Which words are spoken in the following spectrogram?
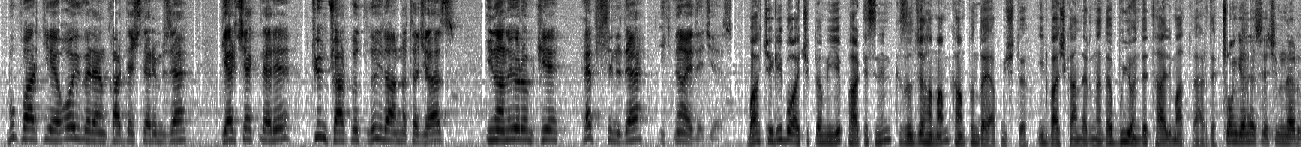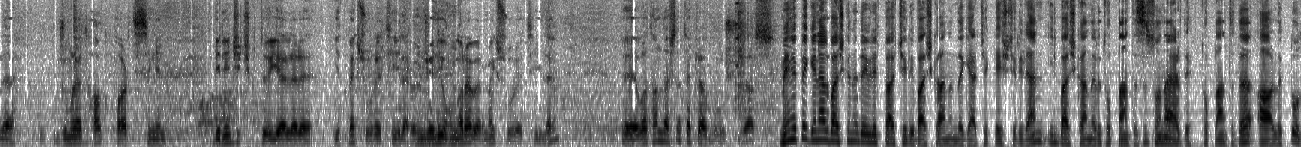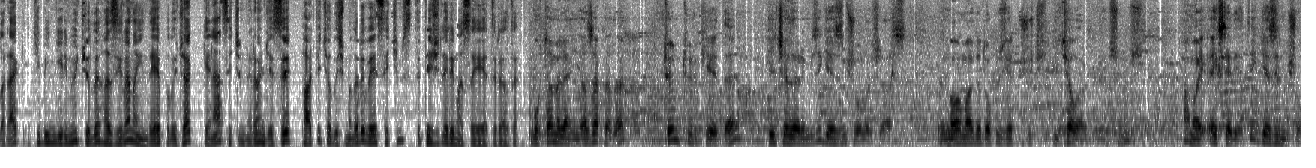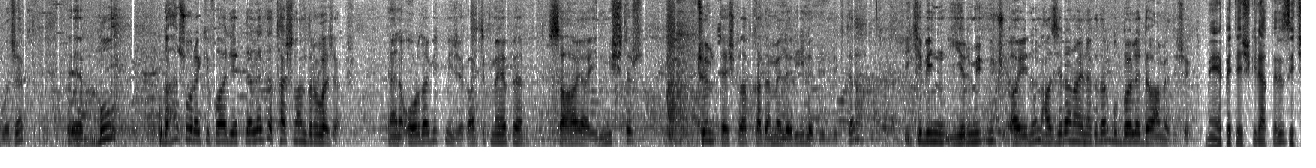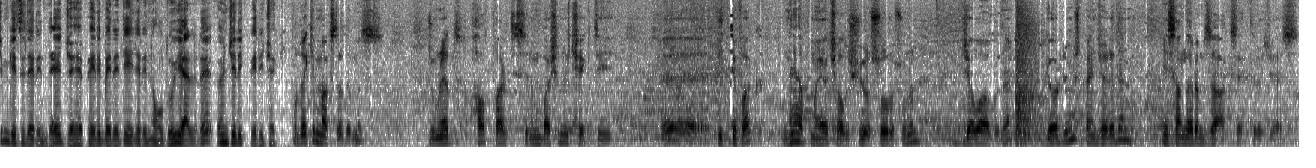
bu partiye oy veren kardeşlerimize gerçekleri tüm çarpıklığıyla anlatacağız. İnanıyorum ki hepsini de ikna edeceğiz. Bahçeli bu açıklamayı partisinin Kızılcahamam kampında yapmıştı. İl başkanlarına da bu yönde talimat verdi. Son genel seçimlerde Cumhuriyet Halk Partisi'nin birinci çıktığı yerlere gitmek suretiyle, önceliği onlara vermek suretiyle e, vatandaşla tekrar buluşacağız. MHP Genel Başkanı Devlet Bahçeli başkanlığında gerçekleştirilen il başkanları toplantısı sona erdi. Toplantıda ağırlıklı olarak 2023 yılı Haziran ayında yapılacak genel seçimler öncesi parti çalışmaları ve seçim stratejileri masaya yatırıldı. Muhtemelen yaza kadar tüm Türkiye'de ilçelerimizi gezmiş olacağız. E, Normalde 973 ilçe var biliyorsunuz. Ama ekseriyeti gezilmiş olacak. E, bu daha sonraki faaliyetlerle de taşlandırılacak. Yani orada bitmeyecek. Artık MHP sahaya inmiştir. Tüm teşkilat kademeleriyle birlikte 2023 ayının Haziran ayına kadar bu böyle devam edecek. MHP teşkilatları seçim gezilerinde CHP'li belediyelerin olduğu yerlere öncelik verecek. Buradaki maksadımız Cumhuriyet Halk Partisi'nin başını çektiği e, ittifak ne yapmaya çalışıyor sorusunun cevabını gördüğümüz pencereden insanlarımıza aksettireceğiz.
